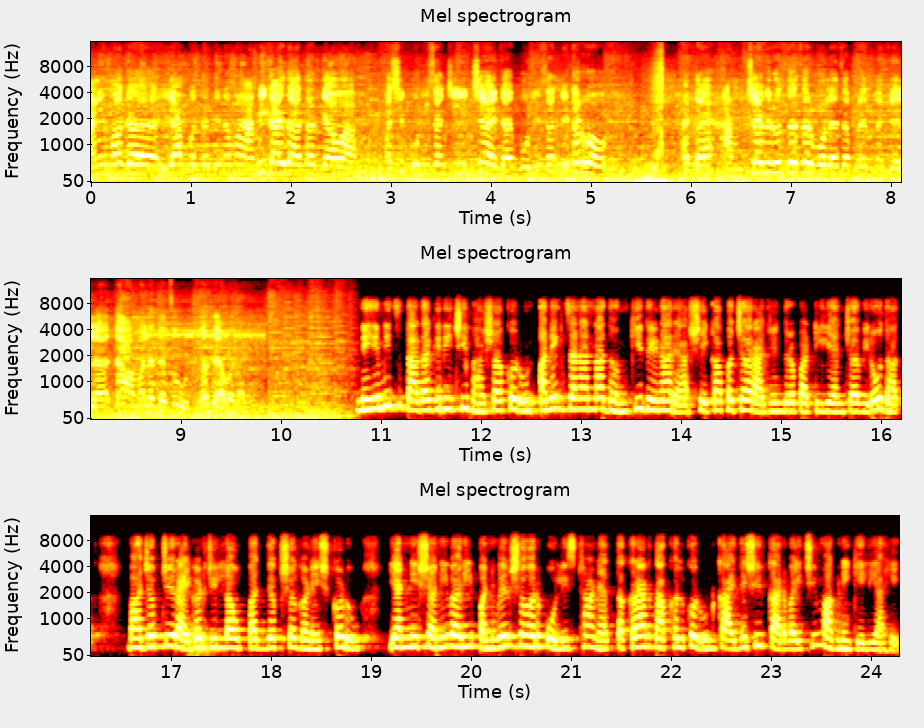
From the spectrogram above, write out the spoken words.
आणि मग या पद्धतीनं मग आम्ही कायदा हातात घ्यावा अशी पोलिसांची इच्छा आहे काय पोलिसांनी ठरवावं. आता आमच्या विरुद्ध जर बोलायचा प्रयत्न केला तर आम्हाला त्याचं उत्तर द्यावं लागेल. नेहमीच दादागिरीची भाषा करून अनेक जणांना धमकी देणाऱ्या शेकापच्या राजेंद्र पाटील यांच्या विरोधात भाजपचे रायगड जिल्हा उपाध्यक्ष गणेश कडू यांनी शनिवारी पनवेल शहर पोलीस ठाण्यात तक्रार दाखल करून कायदेशीर कारवाईची मागणी केली आहे.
